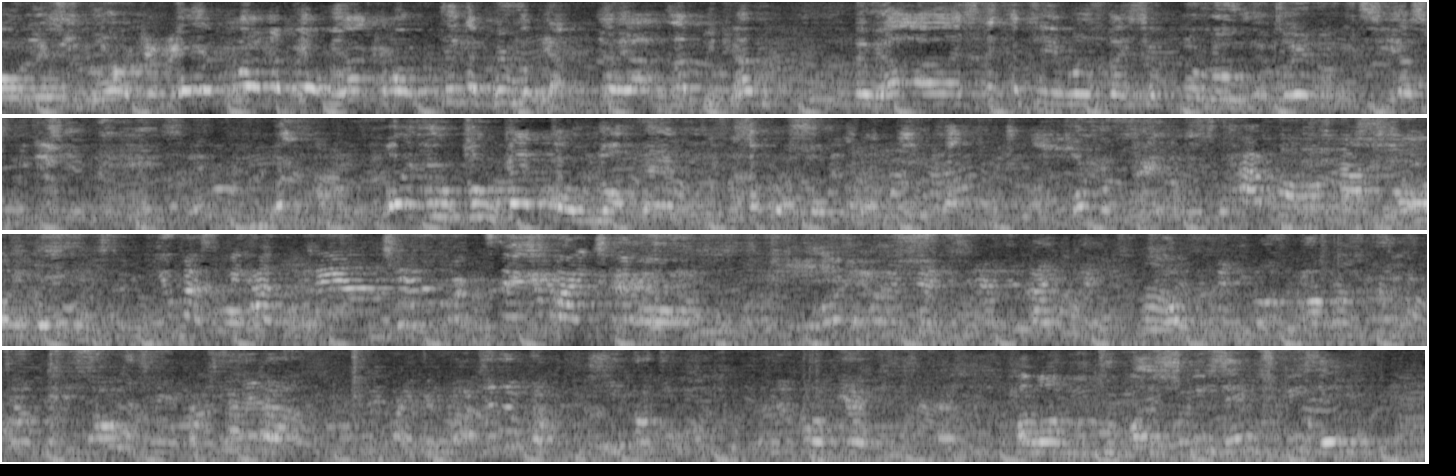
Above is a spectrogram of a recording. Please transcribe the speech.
all you see now. Everyone up here, we are, come on, take a poo up here. There we are, let me come. There we are, uh, stick the tables nice up in a row now, so everyone can see us and we can see everything else. Right? You two get down off there, someone's holding a big cat you. Come on now, boys. You must be hungry, aren't you? Say goodbye to the moon. Come on, you two boys, squeeze in, squeeze in.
